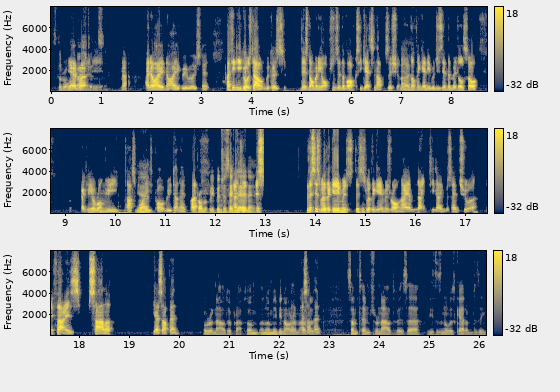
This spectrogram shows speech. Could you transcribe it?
It's the wrong Yeah, but questions. no, I know, I know, I agree with what you're saying. I think he goes down because there's not many options in the box. He gets in that position. and I don't think anybody's in the middle, so rightly or wrongly, that's why Yeah. he's probably done it. But Probably, but just hit it, innit? This, this is where the game is. This is where the game is wrong. I am 99% sure. If that is Salah, yes, that pen. Or Ronaldo, perhaps. Or, or no, maybe not Yes, that Ronaldo. Sometimes Ronaldo is, uh, he doesn't always get him, does he?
